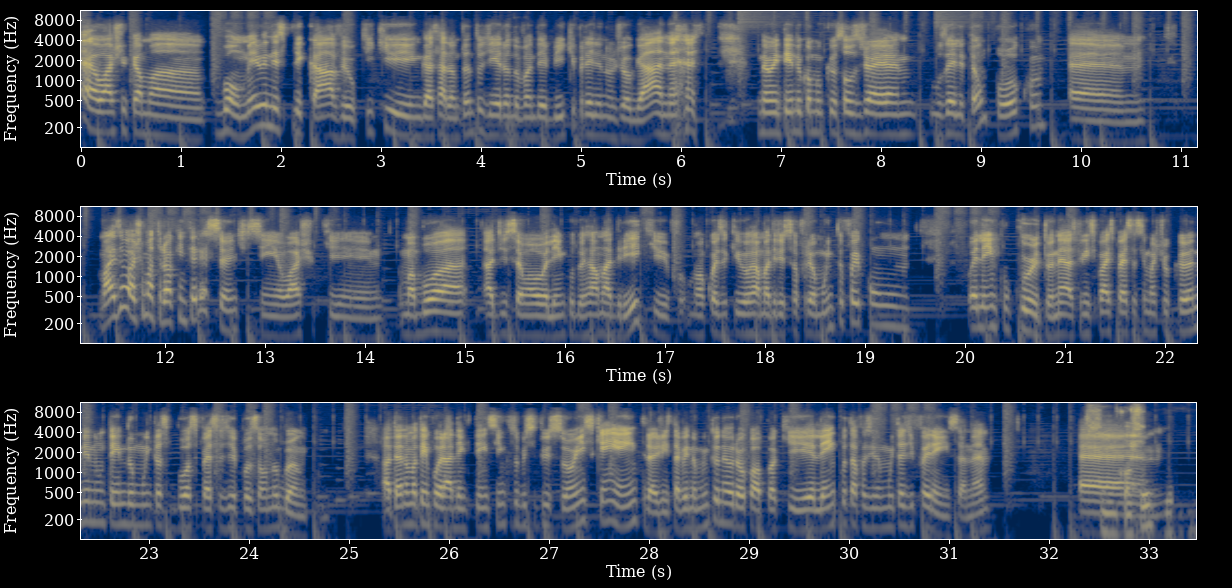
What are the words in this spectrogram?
É, eu acho que é uma. Bom, meio inexplicável o que, que gastaram tanto dinheiro no Van de Beek pra ele não jogar, né? Não entendo como que o Souza já é... usa ele tão pouco. É... Mas eu acho uma troca interessante, sim. Eu acho que uma boa adição ao elenco do Real Madrid, que uma coisa que o Real Madrid sofreu muito foi com o elenco curto, né? As principais peças se machucando e não tendo muitas boas peças de reposição no banco. Até numa temporada em que tem cinco substituições, quem entra, a gente tá vendo muito na Eurocopa que elenco tá fazendo muita diferença, né? É... Sim, com certeza.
